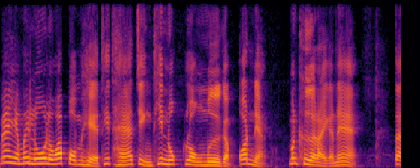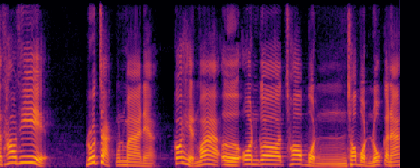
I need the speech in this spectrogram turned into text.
แม่ยังไม่รู้เลยว่าปมเหตุที่แท้จริงที่นุกลงมือกับอ้นเนี่ย มันคืออะไรกันแน่ แต่เท่าที่รู้จักมันมาเนี่ย ก็เห็นว่าเอออ้นก็ชอบบ่นชอบบ่นนุกกันนะ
